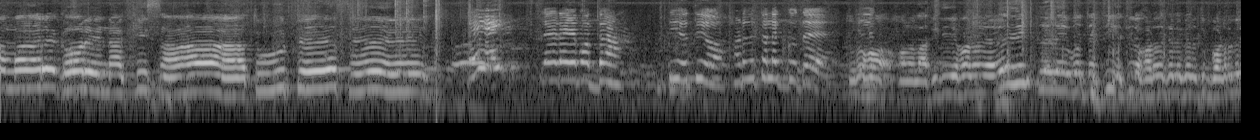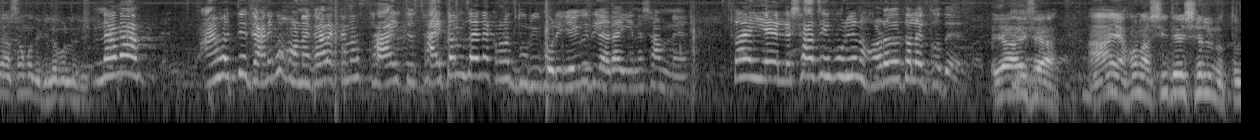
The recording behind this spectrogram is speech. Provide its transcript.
আমার ঘরে নাকি সাত উঠেছে। এই এই লেড়াই বদ্দা তিও তিও হঠাৎ তো লাগগো তোর হন লাঠি দিয়ে এবার এই লেলে বলতে কি এটি হড় তেলে গেলে তুই বর্ডার করে আসার মধ্যে গিলে বললি না না আমি হয়তো গাড়িব হনাগার একখানা সাই তো সাইতাম যায় না কোনো দূরি পড়ি গিয়ে গো দিয়াড়া সামনে। তাই এলে সাজি ফুরিয়ে হঠাৎ তো লাগগো এ আইসা আয় এখন আসি দে ছেলে নতুন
